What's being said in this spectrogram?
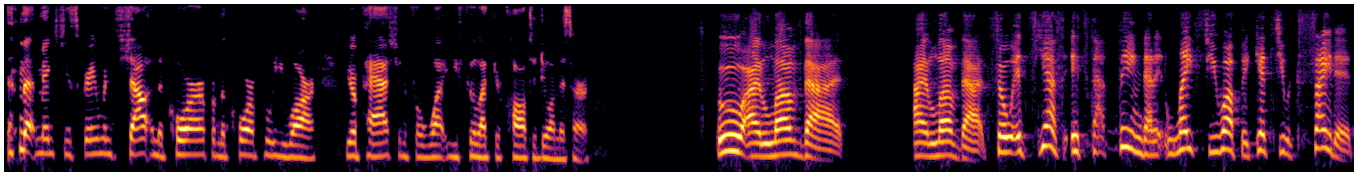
that makes you scream and shout in the core from the core of who you are, your passion for what you feel like you're called to do on this earth. Ooh, I love that. I love that. So it's yes, it's that thing that it lights you up. It gets you excited.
